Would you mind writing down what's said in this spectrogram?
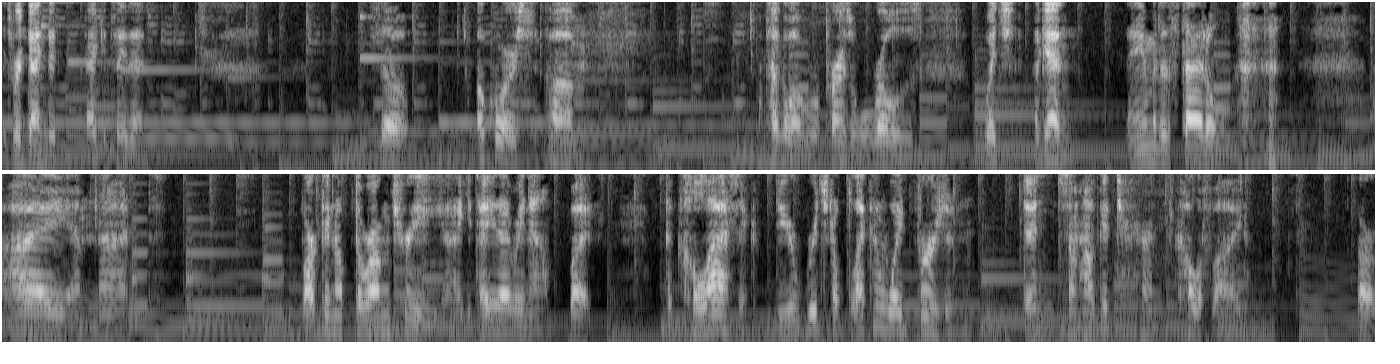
it's redundant. I can say that. So, of course, um, talk about reprisal roles, which, again, name of this title. I am not barking up the wrong tree. I can tell you that right now. But the classic, the original black and white version, then somehow get turned colorified, or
